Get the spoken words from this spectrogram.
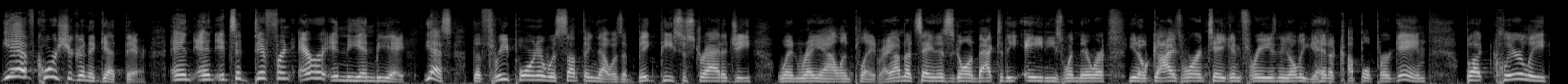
yeah, of course you're going to get there. And and it's a different era in the NBA. Yes, the three-pointer was something that was a big piece of strategy when Ray Allen played, right? I'm not saying this is going back to the 80s when there were, you know, guys weren't taking threes and you only hit a couple per game, but clearly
